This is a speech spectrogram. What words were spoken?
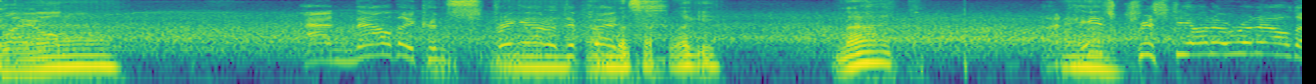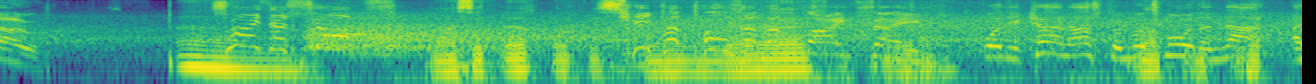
play on. Ah, And now they can spring out of tambah defence. satu lagi. Nah, And here's Cristiano Ronaldo. Tries a shot. masih terfokus Keeper pulls up a fine save. Well, you can't ask for much more than that. A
